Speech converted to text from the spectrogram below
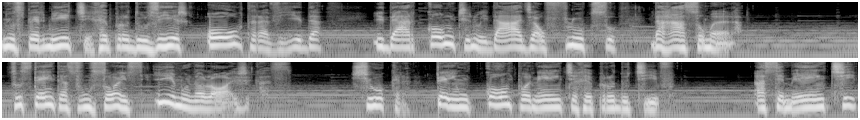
nos permite reproduzir outra vida e dar continuidade ao fluxo da raça humana. Sustenta as funções imunológicas. Shukra tem um componente reprodutivo. A semente,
